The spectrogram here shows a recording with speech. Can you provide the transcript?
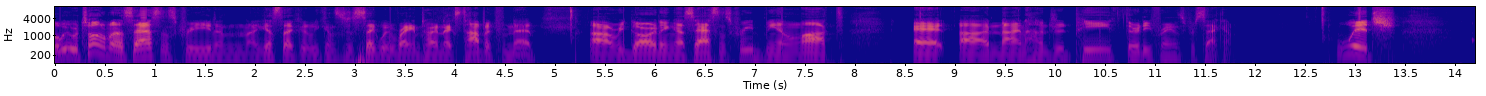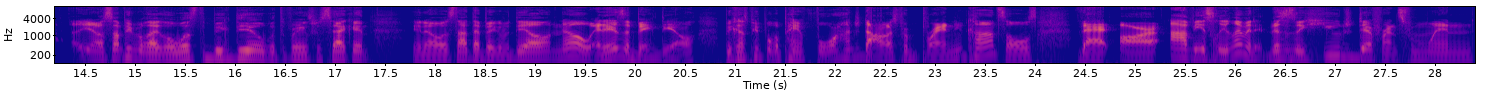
but we were talking about Assassin's Creed, and I guess like we can just segue right into our next topic from that, uh, regarding Assassin's Creed being locked at uh, 900p, 30 frames per second, which you know, some people are like, well, what's the big deal with the frames per second? You know, it's not that big of a deal. No, it is a big deal because people are paying $400 for brand new consoles that are obviously limited. This is a huge difference from when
